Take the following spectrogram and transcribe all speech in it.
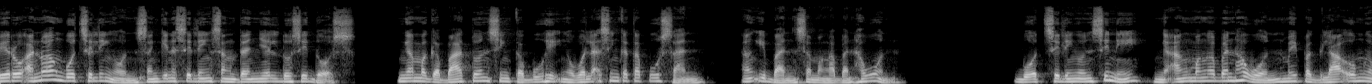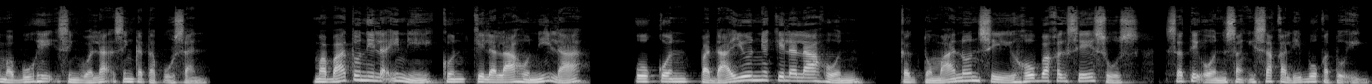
Pero ano ang buot silingon sang ginasiling sang Daniel 12.2 nga magabaton sing kabuhi nga wala sing katapusan ang iban sa mga banhawon. Buot silingon sini nga ang mga banhawon may paglaom nga mabuhi sing wala sing katapusan. Mabato nila ini kung kilalahon nila o kung padayon nga kilalahon kag tumanon si Jehova kag si Jesus sa tion sang isa kalibo katuig.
